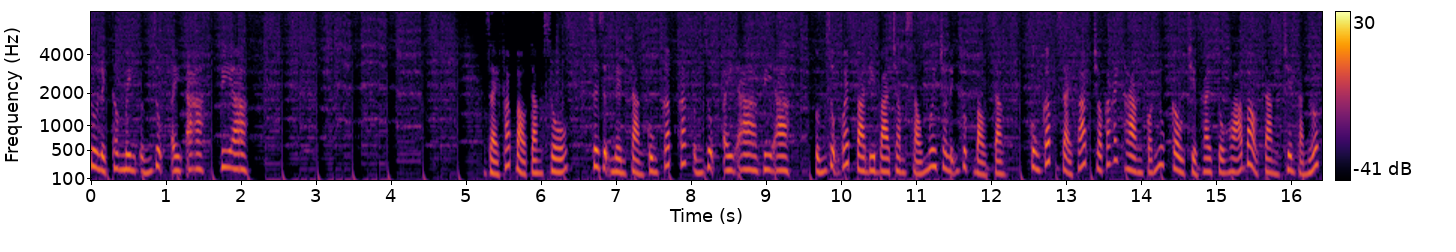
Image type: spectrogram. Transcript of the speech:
du lịch thông minh ứng dụng AR, VR. Giải pháp bảo tàng số, xây dựng nền tảng cung cấp các ứng dụng AR, VR, ứng dụng web 3D 360 cho lĩnh vực bảo tàng, cung cấp giải pháp cho các khách hàng có nhu cầu triển khai số hóa bảo tàng trên cả nước.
